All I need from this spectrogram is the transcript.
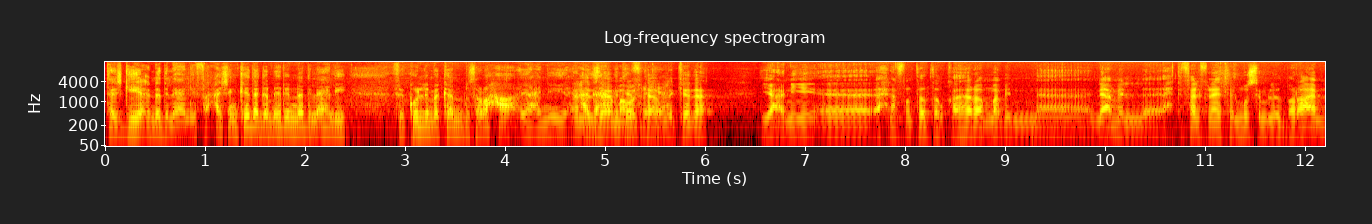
تشجيع النادي الأهلي فعشان كده جماهير النادي الأهلي في كل مكان بصراحة يعني أنا حاجة زي ما قلت قبل يعني. كده يعني آه، إحنا في منطقة القاهرة اما بنعمل احتفال في نهاية الموسم للبراعم.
